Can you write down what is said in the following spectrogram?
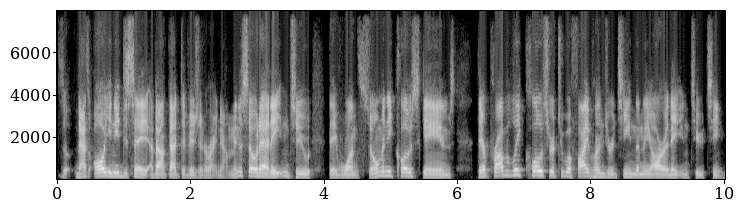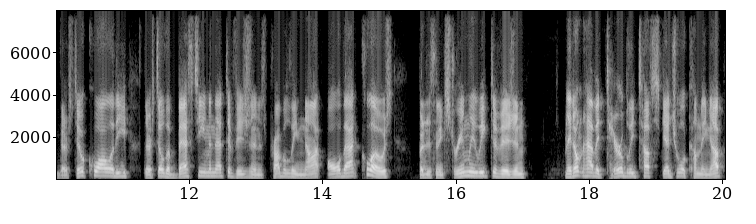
So that's all you need to say about that division right now. Minnesota at 8 and 2, they've won so many close games. They're probably closer to a 500 team than they are an 8 and 2 team. They're still quality. They're still the best team in that division and it's probably not all that close, but it's an extremely weak division. They don't have a terribly tough schedule coming up.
